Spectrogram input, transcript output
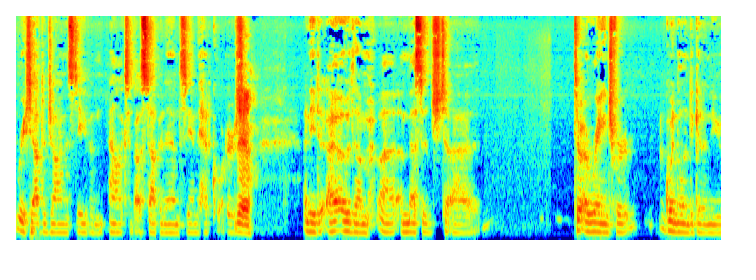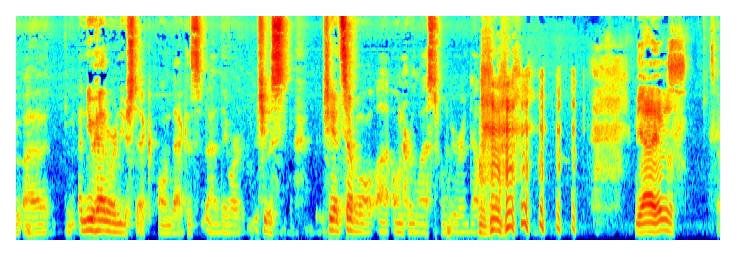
reached out to John and Steve and Alex about stopping in, seeing the headquarters. yeah. I need to, I owe them uh, a message to uh, to arrange for Gwendolyn to get a new uh, a new head or a new stick on that because uh, they were she was she had several uh, on her list when we were in Delaware. yeah, it was so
